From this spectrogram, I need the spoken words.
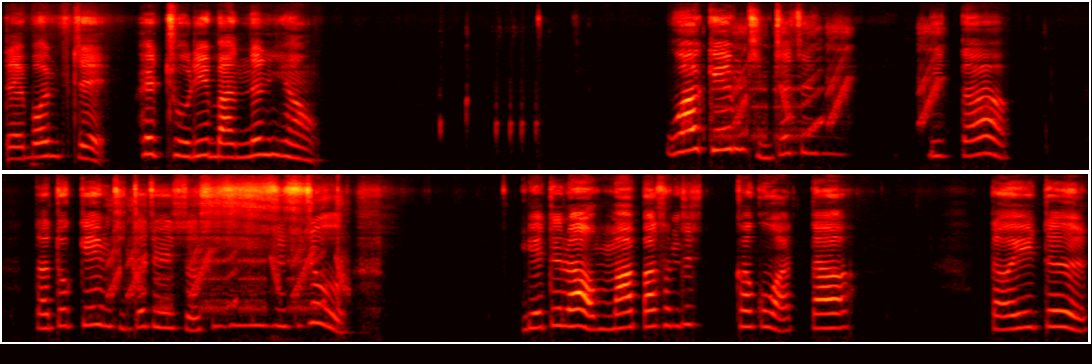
네 번째, 회초리 맞는 형. 와, 게임 진짜 재밌다. 나도 게임 진짜 재밌어. 수수수수수. 얘들아, 엄마 아빠 산책하고 왔다. 너희들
